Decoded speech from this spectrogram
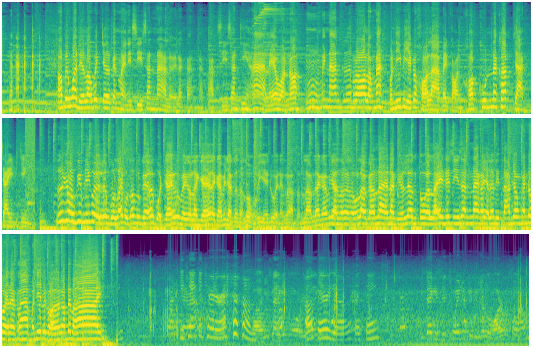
เอาเป็นว่าเดี๋ยวเราไว้เจอกันใหม่ในซีซั่นหน้าเลยละกันนะครับ ซีซั่นที่ 5 แล้วอะเนาะอืมไม่นานเกินรอหรอกนะ วันนี้พี่เอก็ขอลาไปก่อนขอบคุณนะครับ จากใจจริง ถ้าชอบคลิปนี้ก็อย่าลืมกดไลค์กด subscribe และกดใจเพื่อเป็นกำลังใจให้รายการวิชาเกินสัตว์โลกของพี่เอด้วยนะครับสำหรับรายการวิชาเกินสัตว์โลกของเรากันได้นะครับเกี่ยวกับเรื่องตัวอะไรในซีซั่นหน้าก็อย่าลืมติดตามชมกันด้วยนะครับ วันนี้ไปก่อนนะครับ บ๊ายบาย He can't get turned around. Well, he's got to get more. he's Oh, gotta there get- he goes, I think. He's got to get situated because he was under the water for so long.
